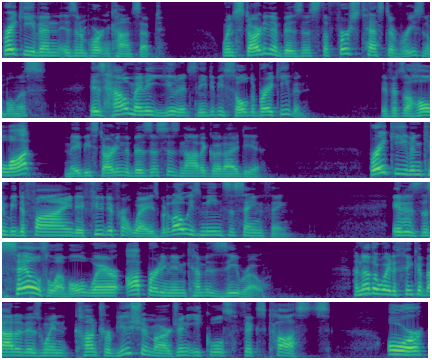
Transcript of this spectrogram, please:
Break-even is an important concept. When starting a business, the first test of reasonableness is how many units need to be sold to break even. If it's a whole lot, maybe starting the business is not a good idea. Break even can be defined a few different ways, but it always means the same thing. It is the sales level where operating income is zero. Another way to think about it is when contribution margin equals fixed costs, or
